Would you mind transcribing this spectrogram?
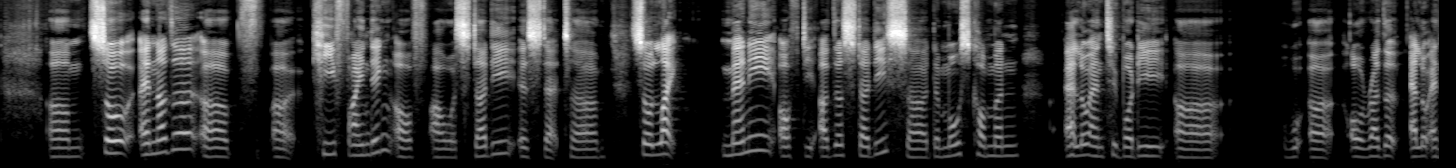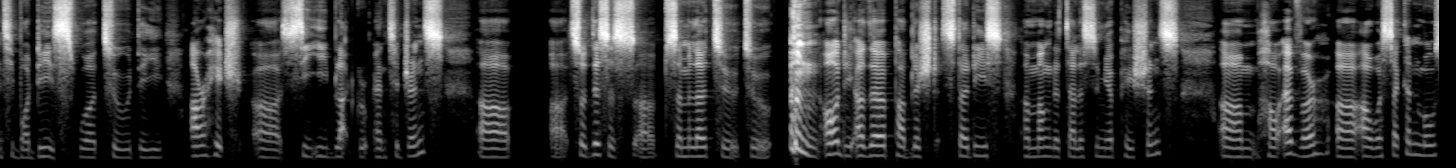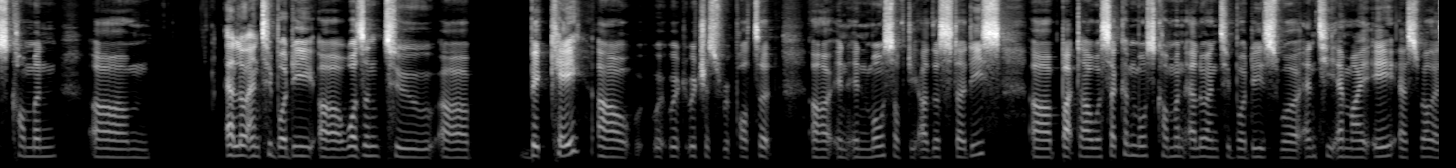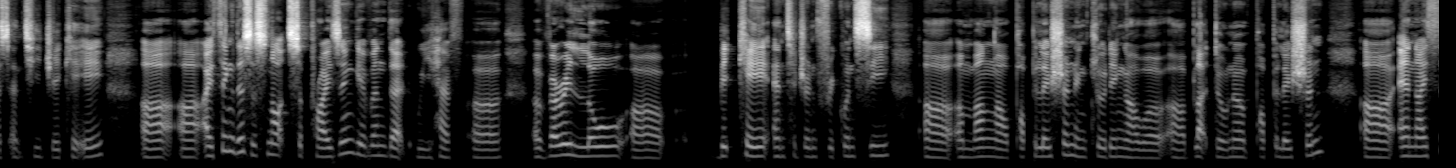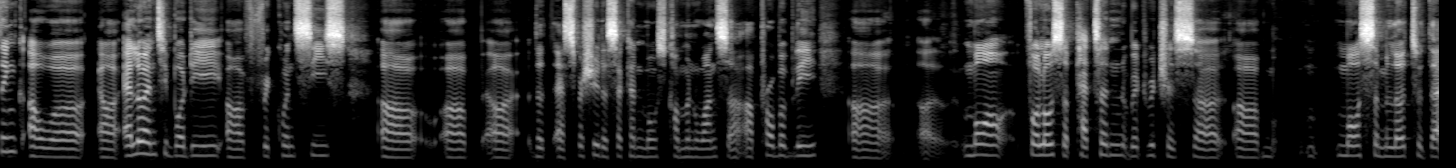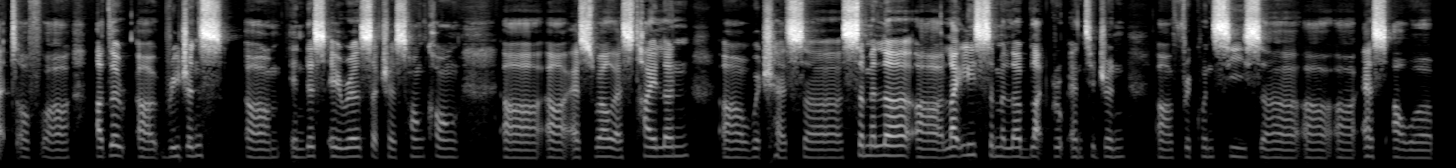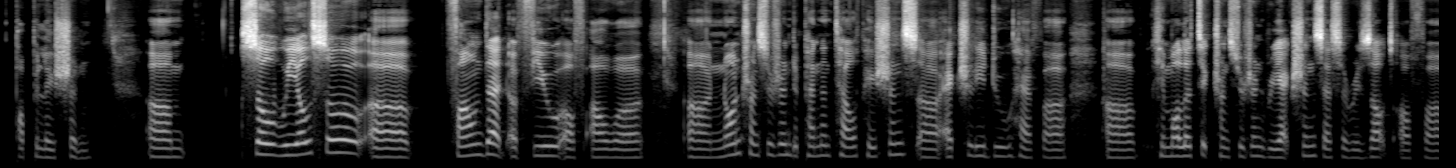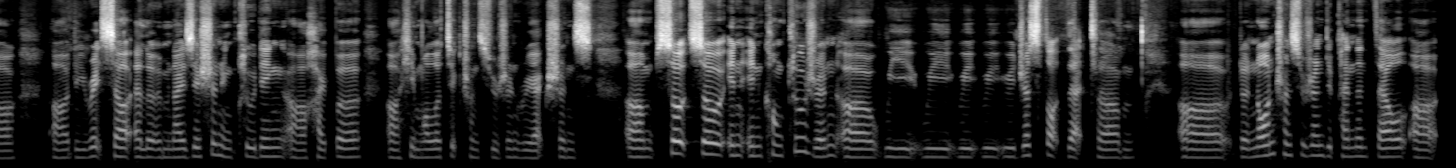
Um, so another uh, uh, key finding of our study is that uh, so like many of the other studies, uh, the most common alloantibody uh, uh, or rather alloantibodies were to the RHCE blood group antigens. Uh, uh, so this is uh, similar to, to all the other published studies among the thalassemia patients. Um, however, uh, our second most common um, alloantibody uh, wasn't to uh, big K, uh, which is reported uh, in, in most of the other studies. Uh, but our second most common alloantibodies were anti-MIA as well as anti-JKA. Uh, uh, I think this is not surprising given that we have a very low uh, big K antigen frequency uh, among our population, including our uh, blood donor population. Uh, and I think our alloantibody frequencies uh, uh, uh, the, especially the second most common ones, are, are probably more follows a pattern which, which is more similar to that of other regions um, in this area, such as Hong Kong, uh, uh, as well as Thailand, uh, which has similar, likely similar blood group antigen frequencies as our population. Um, so we also found that a few of our uh, non-transfusion dependent thal patients uh, actually do have uh, uh hemolytic transfusion reactions as a result of uh, uh, the red cell alloimmunization, including hyperhemolytic transfusion reactions. Um, so, so in, in conclusion, we, we, we, we just thought that um, uh, the non-transfusion dependent thal uh,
